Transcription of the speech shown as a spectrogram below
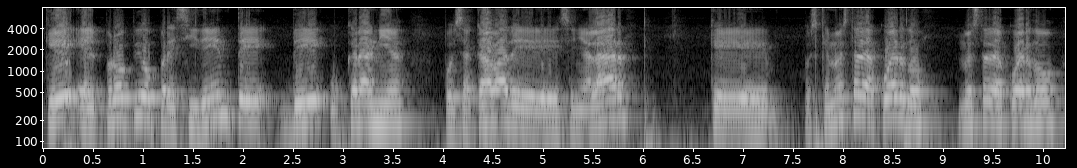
que el propio presidente de Ucrania pues acaba de señalar que pues que no está de acuerdo, no está de acuerdo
